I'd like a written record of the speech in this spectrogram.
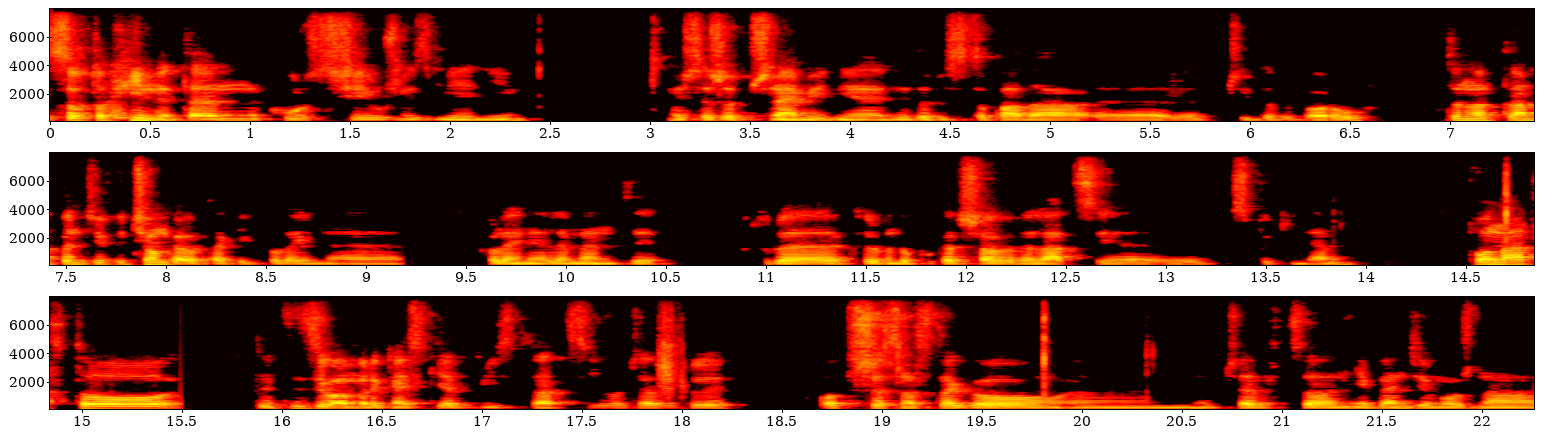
są to Chiny. Ten kurs się już nie zmieni. Myślę, że przynajmniej nie, nie do listopada, e, czyli do wyborów. Donald Trump będzie wyciągał takie kolejne, kolejne elementy, które, które będą pogarszały relacje e, z Pekinem. Ponadto decyzją amerykańskiej administracji chociażby od 16 czerwca nie będzie można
